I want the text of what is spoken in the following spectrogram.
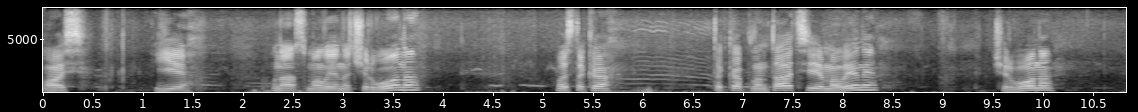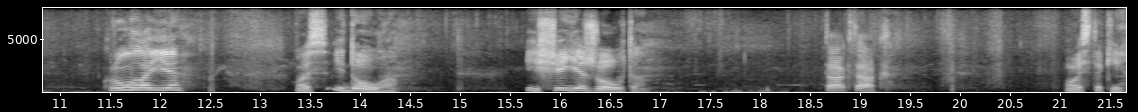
Ось є у нас малина червона. Ось така, така плантація малини. Червона. Кругла є. Ось і довга. І ще є жовта. Так, так. Ось такі.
